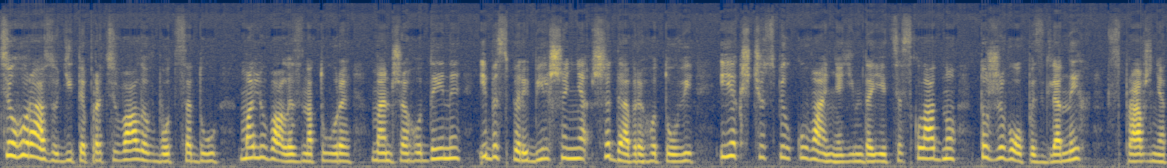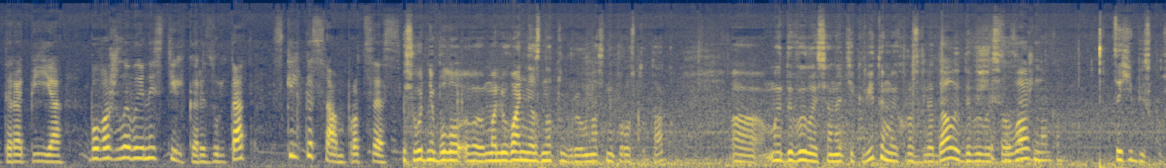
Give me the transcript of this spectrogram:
Цього разу діти працювали в ботсаду, малювали з натури, менше години і без перебільшення шедеври готові. І якщо спілкування їм дається складно, то живопис для них справжня терапія, бо важливий не стільки результат, скільки сам процес. Сьогодні було е, малювання з натури. У нас не просто так. Е, Ми дивилися на ті квіти, ми їх розглядали, дивилися уважно. Це гібіскус.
